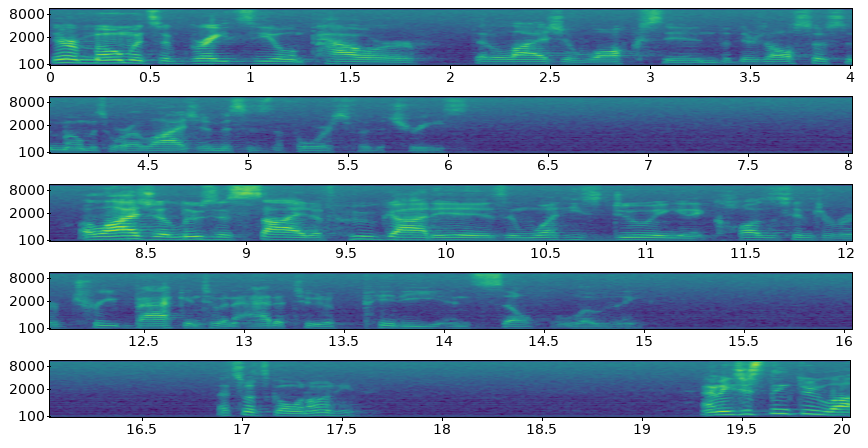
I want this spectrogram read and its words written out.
There are moments of great zeal and power that Elijah walks in, but there's also some moments where Elijah misses the forest for the trees. Elijah loses sight of who God is and what he's doing, and it causes him to retreat back into an attitude of pity and self loathing. That's what's going on here. I mean, just think through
